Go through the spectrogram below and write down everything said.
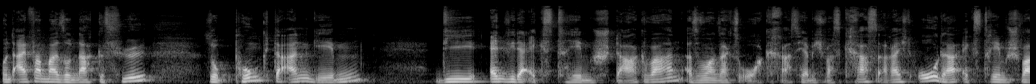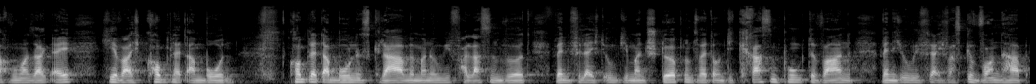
Und einfach mal so nach Gefühl so Punkte angeben, die entweder extrem stark waren, also wo man sagt, so, oh krass, hier habe ich was krass erreicht, oder extrem schwach, wo man sagt, ey, hier war ich komplett am Boden komplett am Boden ist klar, wenn man irgendwie verlassen wird, wenn vielleicht irgendjemand stirbt und so weiter. Und die krassen Punkte waren, wenn ich irgendwie vielleicht was gewonnen habe,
